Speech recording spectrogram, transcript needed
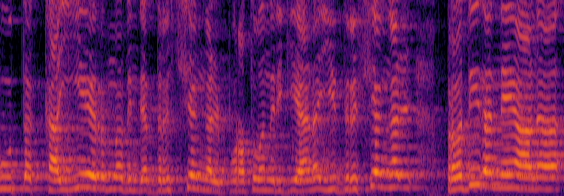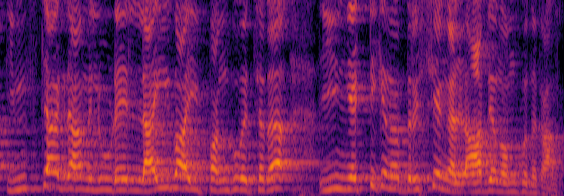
ബൂത്ത് കയ്യേറുന്നതിന്റെ ദൃശ്യങ്ങൾ പുറത്തു വന്നിരിക്കുകയാണ്. ഈ ദൃശ്യങ്ങൾ പ്രതി തന്നെയാണ് ഇൻസ്റ്റാഗ്രാമിലൂടെ ലൈവായി പങ്കുവച്ചത്. ഈ ഞെട്ടിക്കുന്ന ദൃശ്യങ്ങൾ ആദ്യം നമുക്കൊന്ന് കാണാം.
